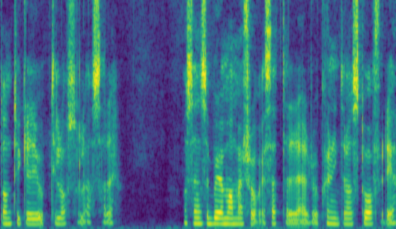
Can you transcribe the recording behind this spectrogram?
De tycker det är upp till oss att lösa det. Och sen så började mamma ifrågasätta det där. Då kunde inte de stå för det.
